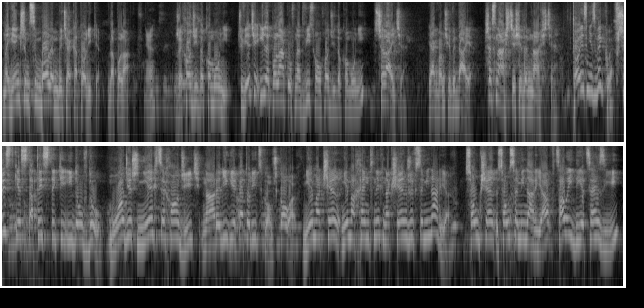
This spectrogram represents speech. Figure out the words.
największym symbolem bycia katolikiem dla Polaków, nie? że chodzi do komunii. Czy wiecie, ile Polaków nad Wisłą chodzi do komunii? Strzelajcie. Jak wam się wydaje? 16, 17. To jest niezwykłe. Wszystkie statystyki idą w dół. Młodzież nie chce chodzić na religię katolicką w szkołach. Nie ma, nie ma chętnych na księży w seminariach. Są. Są seminaria w całej diecezji,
